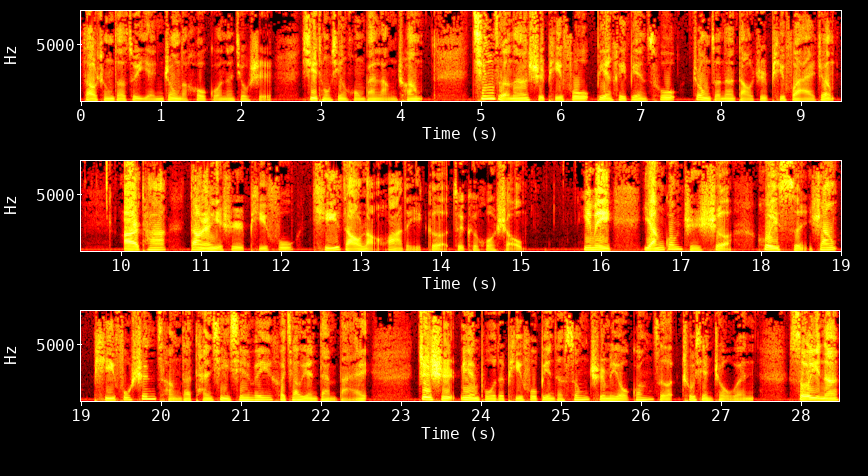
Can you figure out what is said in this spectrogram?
造成的最严重的后果呢，就是系统性红斑狼疮。轻则呢，使皮肤变黑变粗；重则呢，导致皮肤癌症。而它当然也是皮肤提早老化的一个罪魁祸首，因为阳光直射会损伤。皮肤深层的弹性纤维和胶原蛋白，致使面部的皮肤变得松弛、没有光泽，出现皱纹。所以呢，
